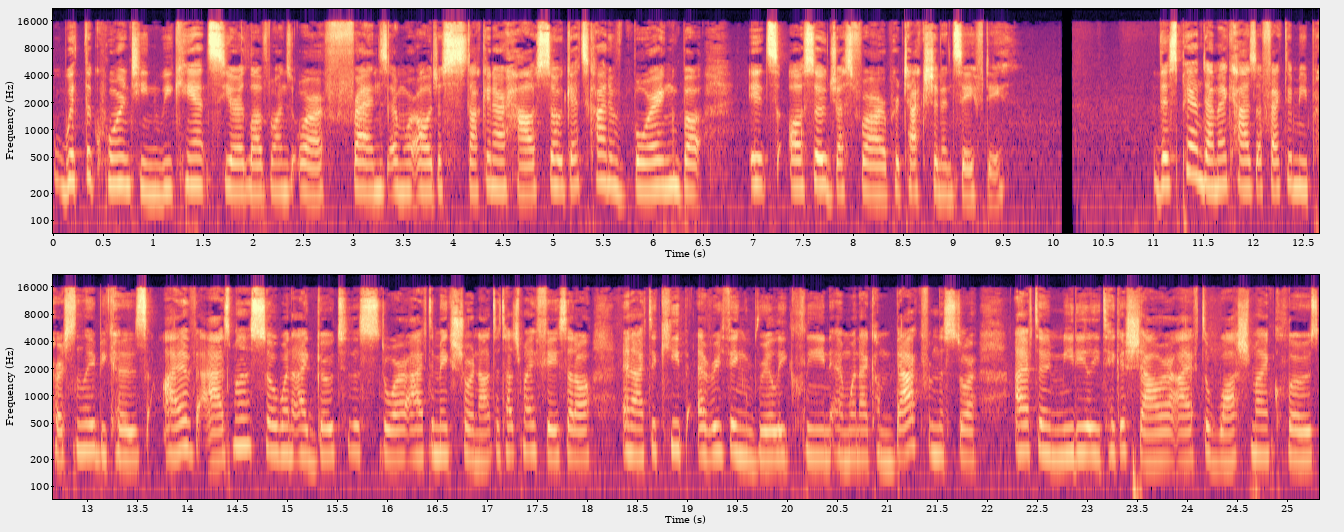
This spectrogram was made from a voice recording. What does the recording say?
with the quarantine, we can't see our loved ones or our friends, and we're all just stuck in our house. So it gets kind of boring, but it's also just for our protection and safety. This pandemic has affected me personally because I have asthma, so when I go to the store, I have to make sure not to touch my face at all and I have to keep everything really clean. And when I come back from the store, I have to immediately take a shower, I have to wash my clothes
